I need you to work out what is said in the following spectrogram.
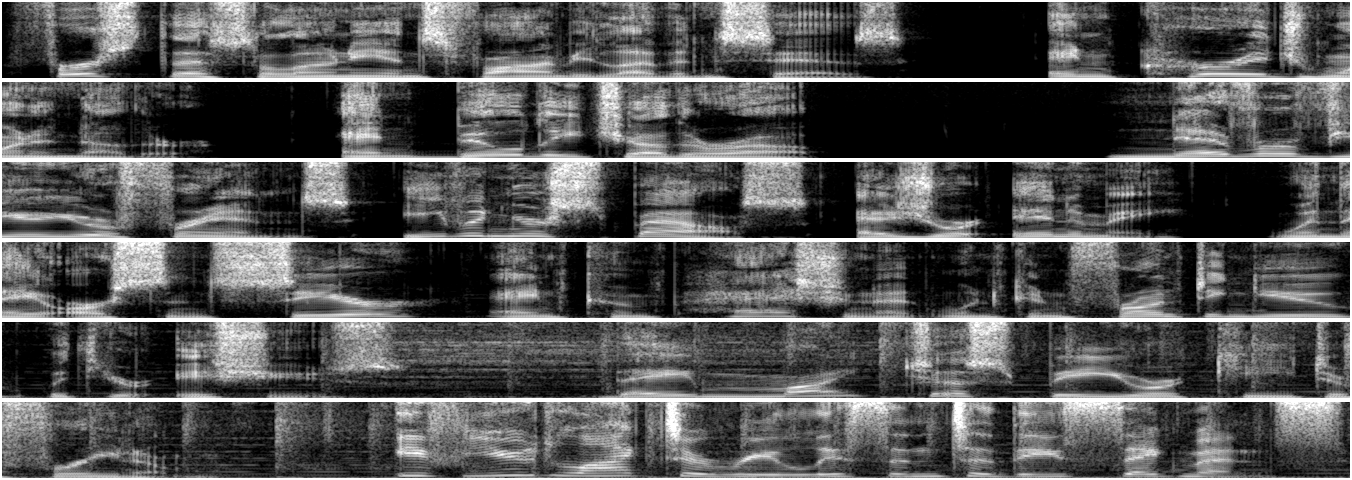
1 Thessalonians 5:11 says, "Encourage one another and build each other up. Never view your friends, even your spouse, as your enemy when they are sincere and compassionate when confronting you with your issues. They might just be your key to freedom." If you'd like to re listen to these segments,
